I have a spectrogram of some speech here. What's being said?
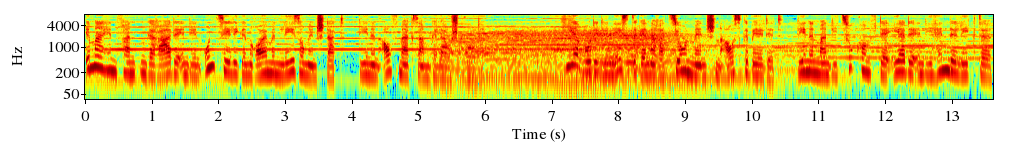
immerhin fanden gerade in den unzähligen Räumen Lesungen statt, denen aufmerksam gelauscht wurde. Hier wurde die nächste Generation Menschen ausgebildet, denen man die Zukunft der Erde in die Hände legte,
